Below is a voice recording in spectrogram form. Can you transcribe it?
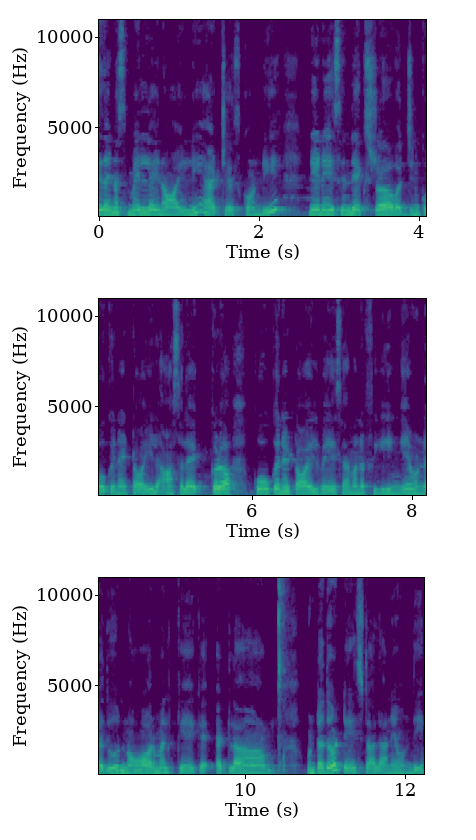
ఏదైనా స్మెల్ అయిన ఆయిల్ని యాడ్ చేసుకోండి. నేను వేసింది ఎక్స్ట్రా వర్జిన్ కోకోనట్ ఆయిల్. అసలు ఎక్కడ కోకోనట్ ఆయిల్ వేసామన్న ఫీలింగే ఉండదు. నార్మల్ కేక్ ఎట్లా ఉంటుందో టేస్ట్ అలానే ఉంది.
